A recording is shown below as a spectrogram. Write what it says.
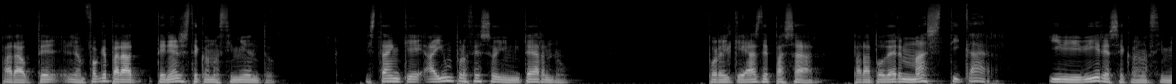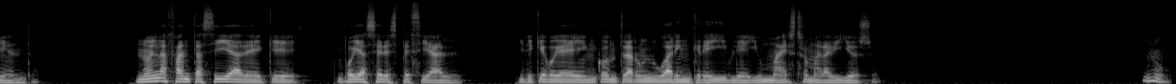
para el enfoque para tener este conocimiento está en que hay un proceso interno por el que has de pasar para poder masticar y vivir ese conocimiento. No en la fantasía de que voy a ser especial y de que voy a encontrar un lugar increíble y un maestro maravilloso. No,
